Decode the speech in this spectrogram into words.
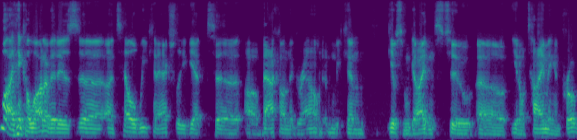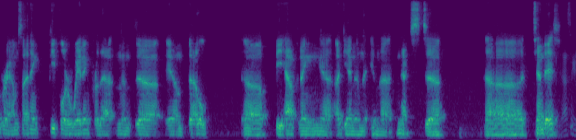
Well, I think a lot of it is uh, until we can actually get uh, uh, back on the ground and we can give some guidance to uh, you know timing and programs. I think people are waiting for that, and uh, and that'll uh, be happening again in the in the next ten days. Fantastic.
